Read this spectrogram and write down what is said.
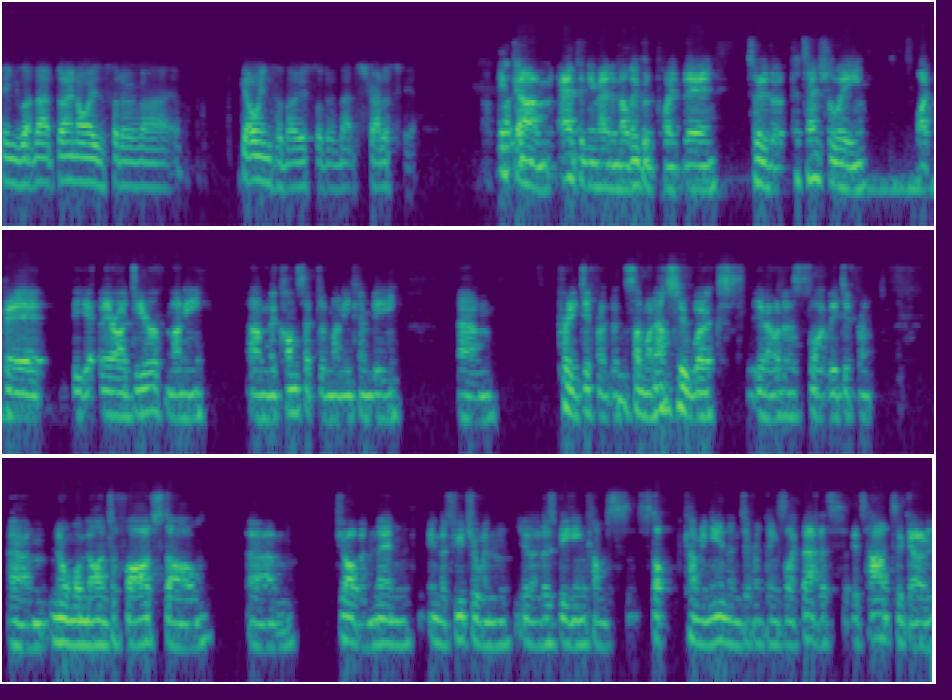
things like that don't always sort of uh, go into those sort of that stratosphere. I think um, Anthony made another good point there too. That potentially, like their the, their idea of money, um, the concept of money can be um, pretty different than someone else who works, you know, in a slightly different um, normal nine to five style um, job. And then in the future, when you know those big incomes stop coming in and different things like that, it's it's hard to go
